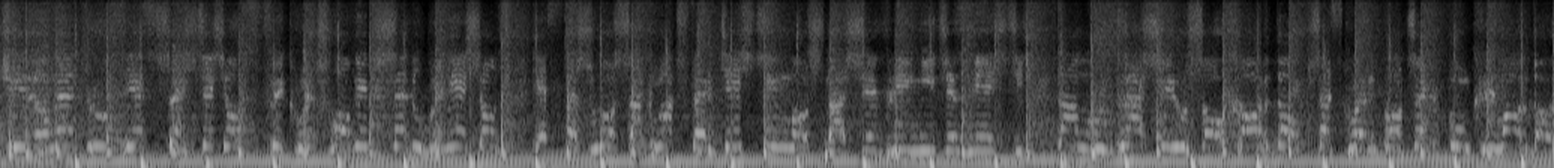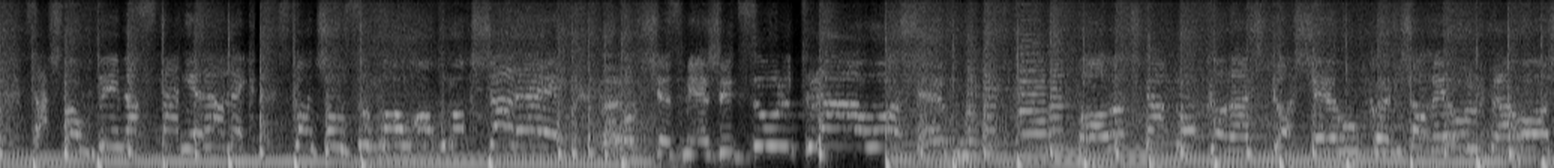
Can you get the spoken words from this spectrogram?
Kilometrów jest 60, zwykły człowiek szedłby miesiąc. Jest też łoszak, ma 40, można się w limicie zmieścić. Tam ultrasi ruszą hordą, przez głęboczek bunkry mordor Zaczną, gdy nastanie ranek, skończą zupą od mokrzanek Lud się zmierzyć z ultrałosiem Ponoć się, ukończony ultrałoś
